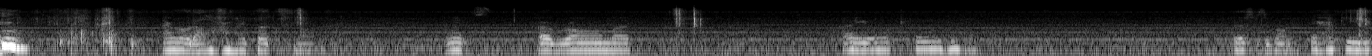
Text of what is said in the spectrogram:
I wrote all over my books. You. It's aroma. Are you okay? This is aromatherapy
